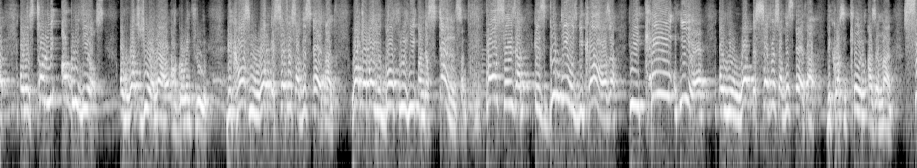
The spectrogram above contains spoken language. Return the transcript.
uh, and is totally oblivious of what you and I are going through. Because he walked the surface of this earth and whatever you go through, he understands. Paul says that it's good news because he came here and he walked the surface of this earth uh, because he came as a man. So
